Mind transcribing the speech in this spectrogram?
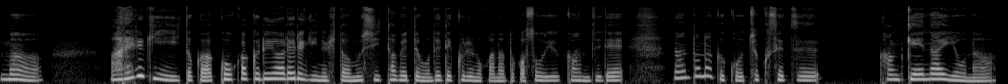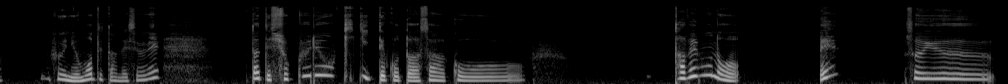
まあ、アレルギーとか甲殻類アレルギーの人は虫食べても出てくるのかなとかそういう感じで、なんとなくこう直接関係ないような風に思ってたんですよね。だって食糧危機ってことはさこう食べ物え？そういう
